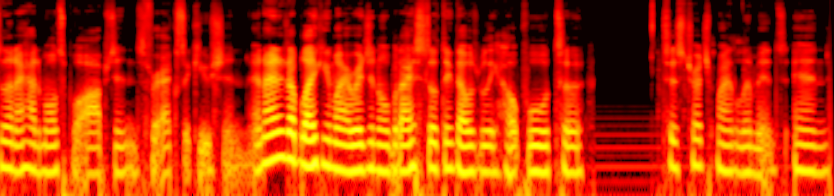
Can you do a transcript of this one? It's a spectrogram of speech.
So then I had multiple options for execution. And I ended up liking my original, but I still think that was really helpful to to stretch my limits and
